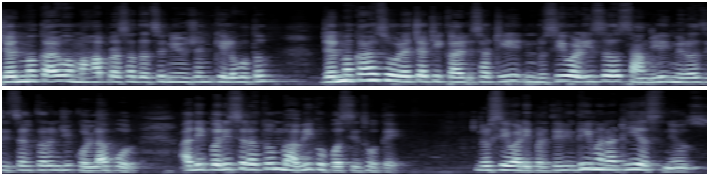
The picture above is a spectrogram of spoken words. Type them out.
जन्मकाळ व महाप्रसादाचं नियोजन केलं होतं. जन्मकाळ सोहळ्याच्या ठिकाणीसाठी नृसिवाडीसह सांगली मिरज इचलकरंजी कोल्हापूर आदी परिसरातून भाविक उपस्थित होते. नृसिवाडी प्रतिनिधी मराठी एस न्यूज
